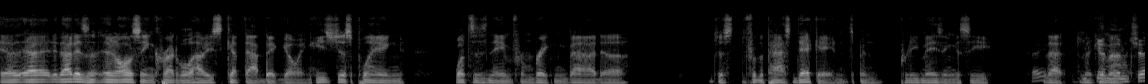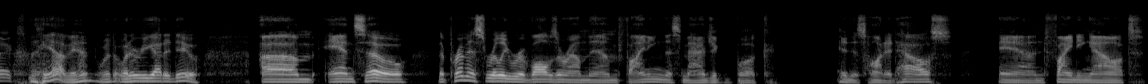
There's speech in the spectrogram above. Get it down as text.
Uh, that is and honestly incredible how he's kept that bit going. He's just playing what's his name from Breaking Bad, uh, just for the past decade. It's been pretty amazing to see Hey, that keep that them checks. Man. yeah, man. What, whatever you got to do. Um, and so the premise really revolves around them finding this magic book in this haunted house and finding out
